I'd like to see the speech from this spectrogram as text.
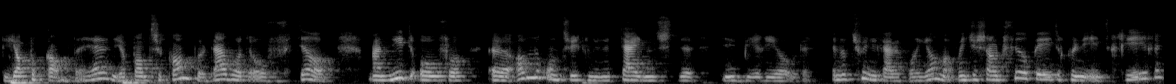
de Jappenkampen, hè, de Japanse kampen, daar wordt over verteld. Maar niet over eh, andere ontwikkelingen tijdens de, die periode. En dat vind ik eigenlijk wel jammer, want je zou het veel beter kunnen integreren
